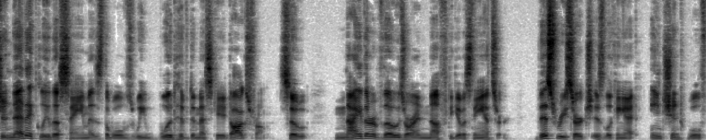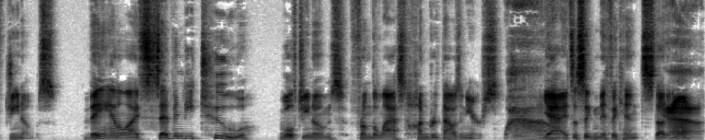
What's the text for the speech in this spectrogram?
genetically the same as the wolves we would have domesticated dogs from. So neither of those are enough to give us the answer. This research is looking at ancient wolf genomes. They analyzed 72 wolf genomes from the last 100,000 years. Wow. Yeah, it's a significant study. Yeah.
